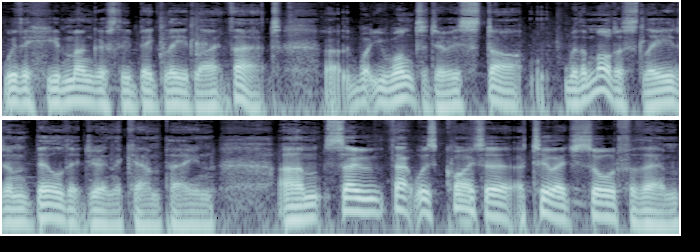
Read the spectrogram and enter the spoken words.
with a humongously big lead like that. Uh, what you want to do is start with a modest lead and build it during the campaign. Um, so that was quite a, a two edged sword for them.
